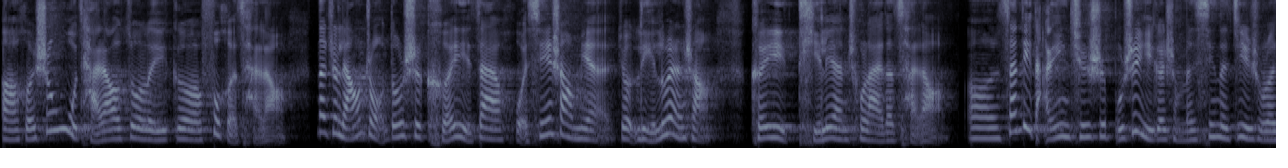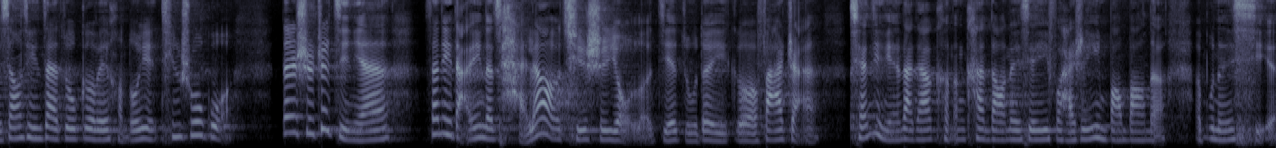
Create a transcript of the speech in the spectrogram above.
呃，和生物材料做了一个复合材料，那这两种都是可以在火星上面就理论上可以提炼出来的材料。嗯，3D 打印其实不是一个什么新的技术了，相信在座各位很多也听说过。但是这几年，3D 打印的材料其实有了捷足的一个发展。前几年大家可能看到那些衣服还是硬邦邦的，呃，不能洗。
